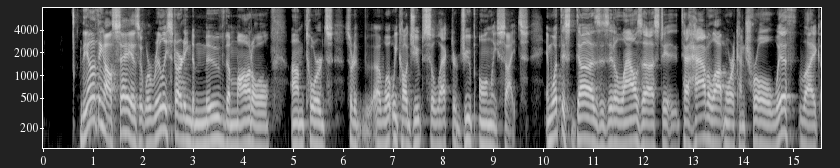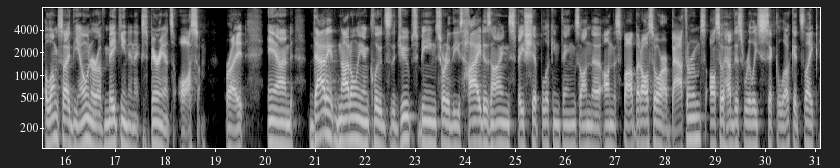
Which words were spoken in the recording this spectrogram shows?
The other thing I'll say is that we're really starting to move the model um, towards sort of uh, what we call Jupe select or Jupe only sites. And what this does is it allows us to, to have a lot more control with, like, alongside the owner of making an experience awesome, right? And that not only includes the jupes being sort of these high design spaceship looking things on the on the spot, but also our bathrooms also have this really sick look. It's like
